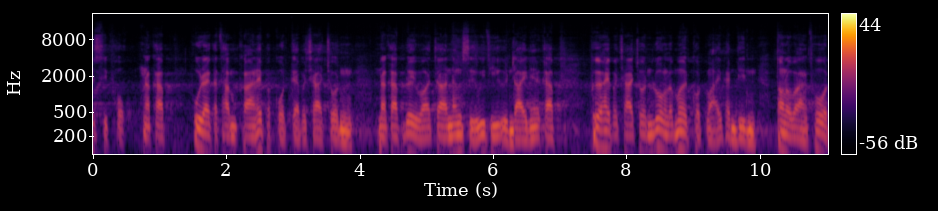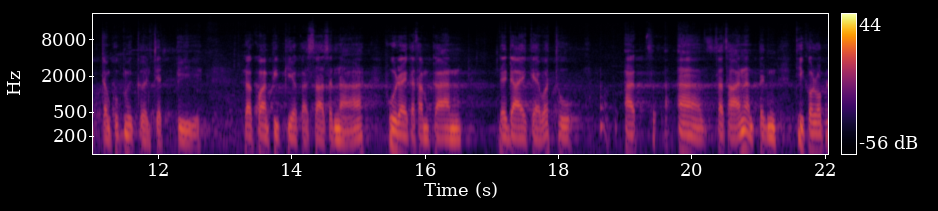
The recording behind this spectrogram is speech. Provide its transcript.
116 นะครับ ผู้ใดกระทำการให้ปรากฏแก่ประชาชนนะครับ ด้วยวาจาหนังสือวิธีอื่นใดเนี่ยนะครับ เพื่อให้ประชาชนล่วงละเมิดกฎหมายแผ่นดิน ต้องระวางโทษจำคุกไม่เกิน 7 ปี และความผิดเกี่ยวกับศาสนา ผู้ใดกระทำการใด ๆ แก่วัตถุ สถานนั้นเป็นที่เคารพใน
